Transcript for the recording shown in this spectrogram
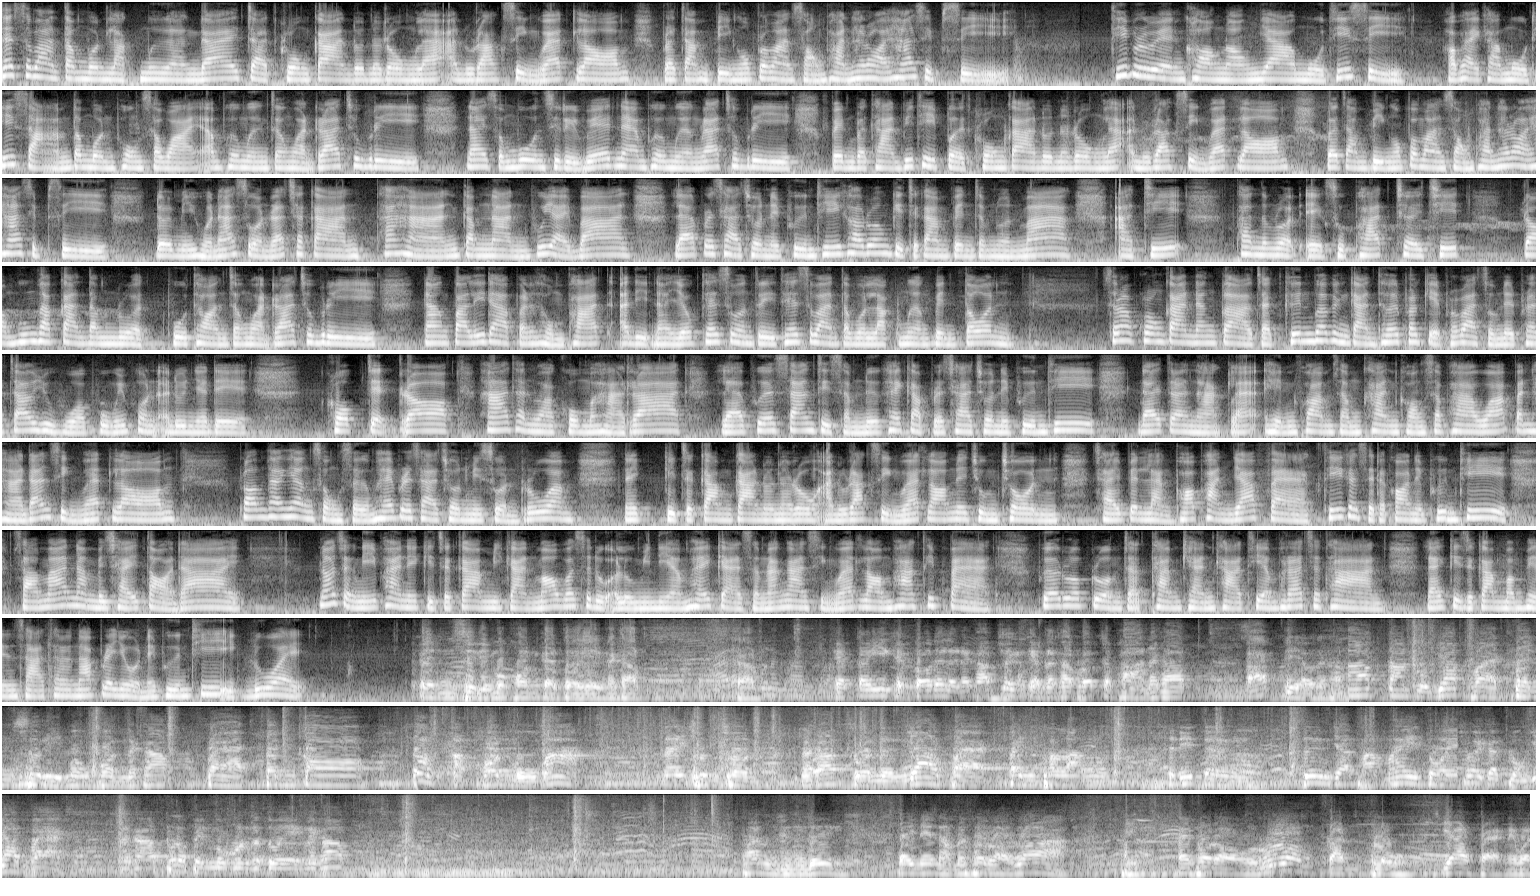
เทศบาลตำบลหลักเมืองได้จัดโครงการรณรงค์และอนุรักษ์สิ่งแวดล้อม ประจำปีงบประมาณ 2554 ที่บริเวณคลองหนองยาวหมู่ที่ 4 ขออภัยค่ะหมู่ที่ 3ตำบลพงสวายอำเภอเมืองจังหวัดราชบุรี นายสมบูรณ์สิริเวชในอำเภอเมืองราชบุรี เป็นประธานพิธีเปิดโครงการรณรงค์และอนุรักษ์สิ่งแวดล้อม ประจำปีงบประมาณ 2554 โดยมีหัวหน้าส่วนราชการ ทหาร กำนัน ผู้ใหญ่บ้าน และประชาชนในพื้นที่เข้าร่วมกิจกรรมเป็นจำนวนมาก อาทิ พันตำรวจเอกสุพัฒน์เชยชิต รองผู้บังคับการตำรวจภูธรจังหวัดราชบุรี นางปาริดาปฐมพัฒน์อดีตนายกเทศมนตรีเทศบาลตำบลหลักเมืองเป็นต้นสำหรับโครงการดังกล่าวจัดขึ้นเพื่อเป็นการเทิดพระเกียรติพระบาทสมเด็จพระเจ้าอยู่หัวภูมิพลอดุลยเดช ครบ 7 รอบ 5 ธันวาคมมหาราช และเพื่อสร้างจิตสำนึกให้กับประชาชนในพื้นที่ ได้ตระหนักและเห็นความสำคัญของสภาวะปัญหาด้านสิ่งแวดล้อมพร้อมทั้งยังส่งเสริมให้ประชาชนมีส่วนร่วม ในกิจกรรมการรณรงค์อนุรักษ์สิ่งแวดล้อมในชุมชน ใช้เป็นแหล่งเพาะพันธุ์หญ้าแฝกที่เกษตรกรในพื้นที่ สามารถนำไปใช้ต่อได้ นอกจากนี้ภายในกิจกรรมมีการมอบวัสดุอลูมิเนียมให้แก่สำนักงานสิ่งแวดล้อมภาคที่ 8 เพื่อรวบรวมจัดทำแขนขาเทียมพระราชทาน และกิจกรรมบำเพ็ญสาธารณประโยชน์ในพื้นที่อีกด้วย เป็นสิริมงคลแก่ตัวเองนะครับครับเก็บเก้าอี้เก็บโต๊ะได้เลยนะครับ ช่วยกันเก็บนะครับ รถจะผ่านนะครับแป๊บเดียวนะครับครับการปลูกหญ้าแฝกเป็นสิริมงคลนะครับแฝกเป็นกอต้นกับคนหมู่มากในชุมชนนะครับ ส่วนหนึ่งหญ้าแฝกเป็นพลัง ชนิดหนึ่ง ซึ่งจะทำให้ตัวช่วยกันปลูกหญ้าแฝกนะครับ เพื่อเป็นมงคลกับตัวเองนะครับ ท่านยึงได้ได้แนะนำให้พวกเราว่าให้พวกเราร่วมกันปลูกหญ้าแฝกในวัน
